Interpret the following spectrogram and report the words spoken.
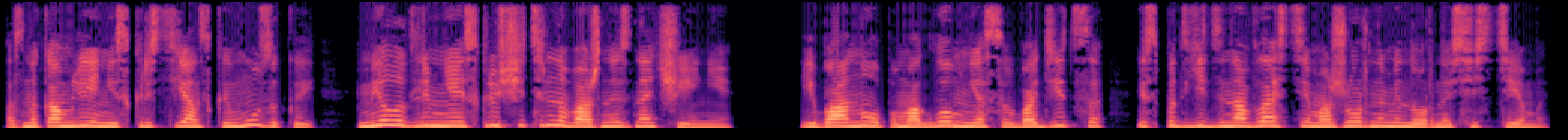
Ознакомление с крестьянской музыкой имело для меня исключительно важное значение, ибо оно помогло мне освободиться из-под единовластия мажорно-минорной системы.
